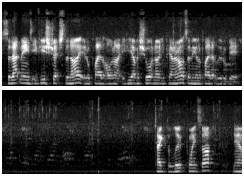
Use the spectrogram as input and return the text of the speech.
So that means if you stretch the note, it'll play the whole note. If you have a short note in your piano roll, it's only gonna play that little bit. Take the loop points off. Now,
